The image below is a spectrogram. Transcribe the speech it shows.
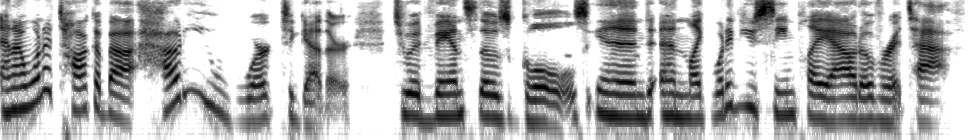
And I want to talk about how do you work together to advance those goals and and like what have you seen play out over at TAAF?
